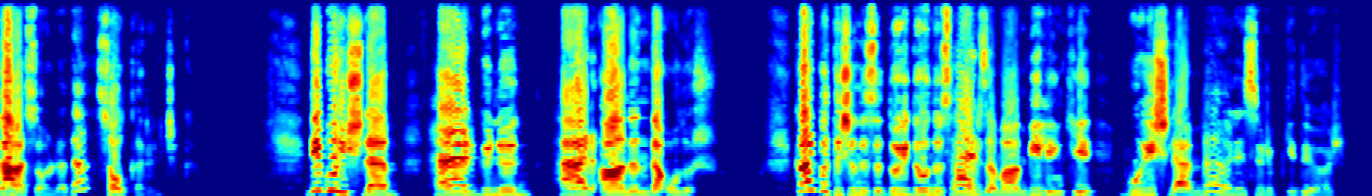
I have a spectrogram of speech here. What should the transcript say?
Daha sonra da sol karıncık. Ve bu işlem her günün her anında olur. Kalp atışınızı duyduğunuz her zaman bilin ki bu işlem böyle sürüp gidiyor.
